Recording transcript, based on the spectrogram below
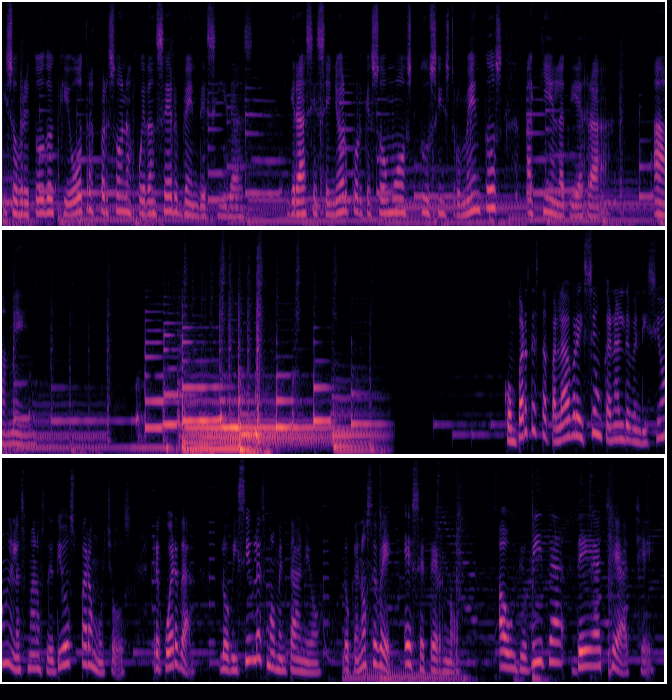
y sobre todo que otras personas puedan ser bendecidas. Gracias, Señor, porque somos tus instrumentos aquí en la tierra. Amén. Comparte esta palabra y sea un canal de bendición en las manos de Dios para muchos. Recuerda, lo visible es momentáneo, lo que no se ve es eterno. Audiovida DHH.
